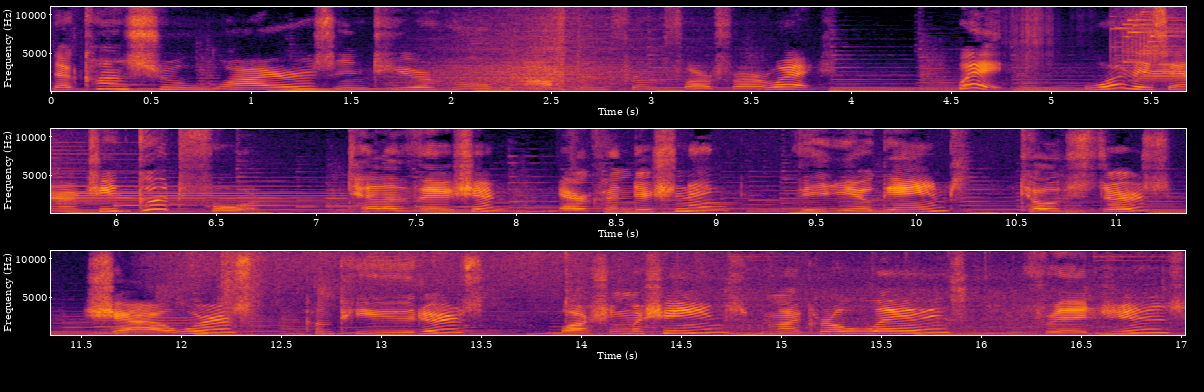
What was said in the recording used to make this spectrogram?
that comes through wires into your home, often from far, far away. Wait, what is energy good for? Television, air conditioning, video games, toasters, showers, computers, washing machines, microwaves, fridges,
